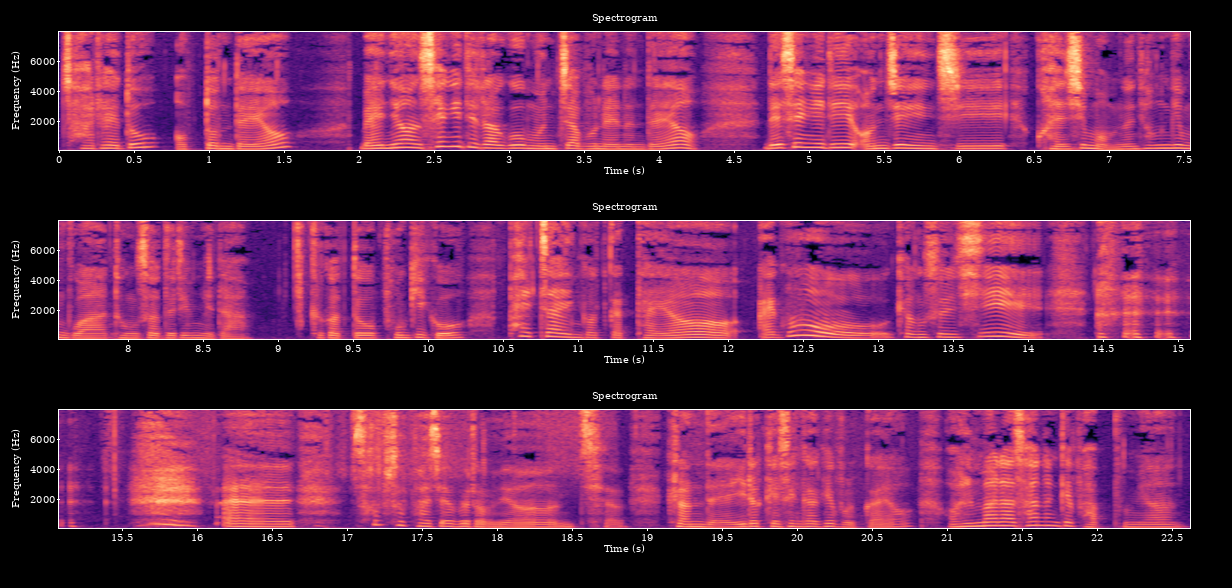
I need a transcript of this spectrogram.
잘해도 없던데요. 매년 생일이라고 문자 보내는데요. 내 생일이 언제인지 관심 없는 형님과 동서들입니다. 그것도 복이고 팔자인 것 같아요. 아이고, 경순 씨. 아, 섭섭하죠, 그러면. 참. 그런데 이렇게 생각해 볼까요? 얼마나 사는 게 바쁘면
